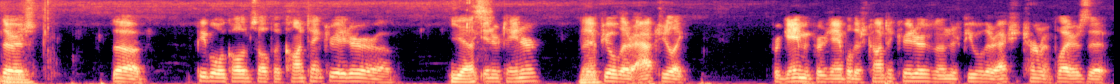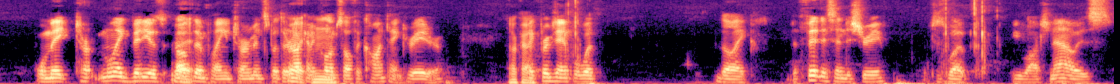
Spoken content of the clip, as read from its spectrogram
There's mm-hmm. the people who call themselves a content creator or a Yes. like, entertainer. Yeah. There's people that are actually like, for gaming, for example, there's content creators, and then there's people that are actually tournament players that will make tur- will make videos Right. of them playing tournaments, but they're Right. not going to call Mm. themselves a content creator. Okay. Like for example, with the like the fitness industry, which is what you watch now, is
